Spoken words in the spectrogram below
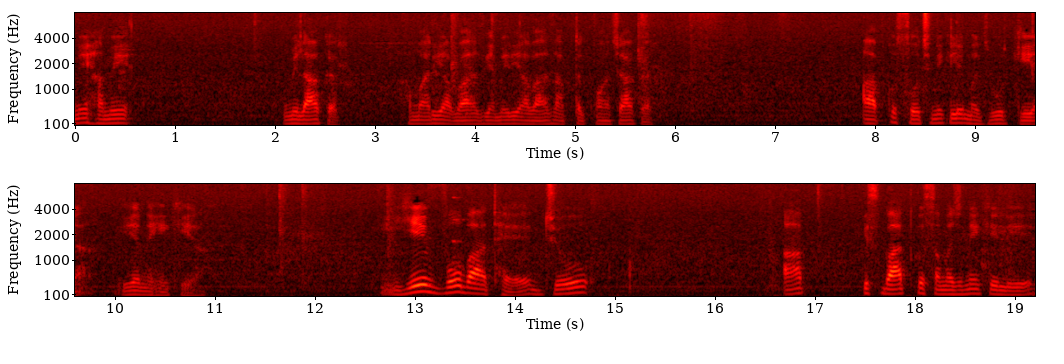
ने हमें मिलाकर, हमारी आवाज़ या मेरी आवाज़ आप तक पहुंचाकर आपको सोचने के लिए मजबूर किया या नहीं किया। ये वो बात है जो आप इस बात को समझने के लिए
